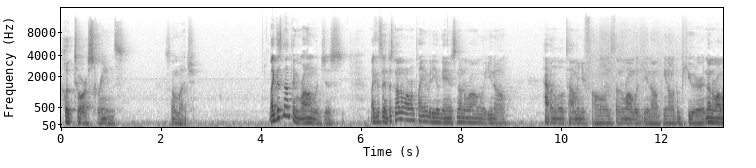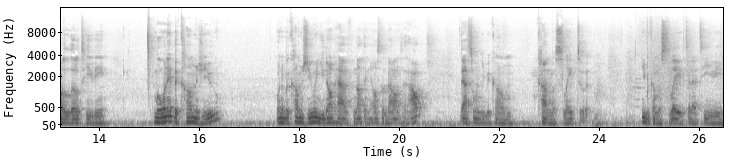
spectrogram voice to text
hooked to our screens so much. Like there's nothing wrong with just like I said, there's nothing wrong with playing video games. There's nothing wrong with, you know, having a little time on your phone. There's nothing wrong with, you know, being on a computer. there's Nothing wrong with a little TV. But when it becomes you, when it becomes you and you don't have nothing else to balance it out, that's when you become kind of a slave to it. You become a slave to that TV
